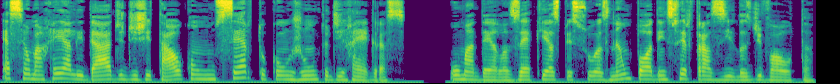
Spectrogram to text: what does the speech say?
essa é uma realidade digital com um certo conjunto de regras. Uma delas é que as pessoas não podem ser trazidas de volta.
